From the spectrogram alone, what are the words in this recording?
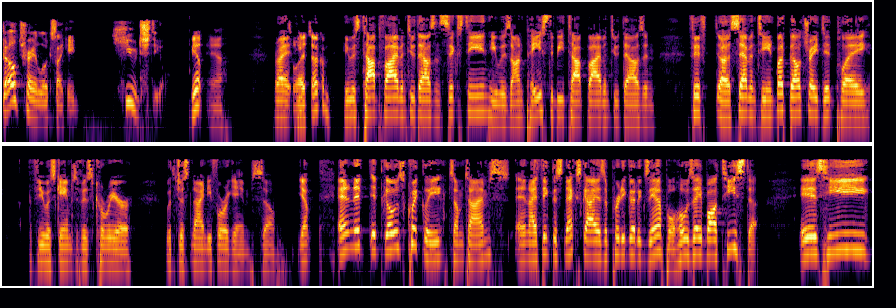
Beltre looks like a huge steal. Yep. Yeah. Right. that's why I took him. He was top five in 2016. He was on pace to be top five in 2017, uh, but Beltre did play the fewest games of his career with just 94 games. So, yep. And it, it goes quickly sometimes. And I think this next guy is a pretty good example. Jose Bautista. Is he,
